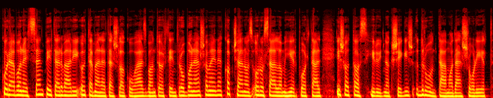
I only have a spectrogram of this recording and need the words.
Korábban egy Szentpétervári öt emeletes lakóházban történt robbanás, amelynek kapcsán az orosz állami hírportál és a TASZ hírügynökség is dróntámadásról írt.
